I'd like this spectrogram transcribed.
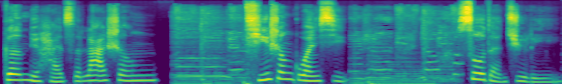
跟女孩子拉伸。提升关系，缩短距离。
